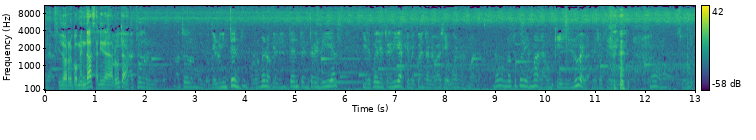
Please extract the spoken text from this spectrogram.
claro. ¿Y lo recomendás salir a la Sí, ruta? A todo el mundo, a todo el mundo. Que lo intenten, por lo menos que lo intenten tres días y después de tres días que me cuentan a ver si es bueno o es malo. No, no te puede ir mal, aunque lluevan esos tres días. No, no, seguro.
